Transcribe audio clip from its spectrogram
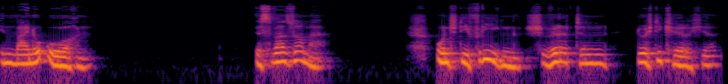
in meine Ohren. Es war Sommer, und die Fliegen schwirrten durch die Kirche.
